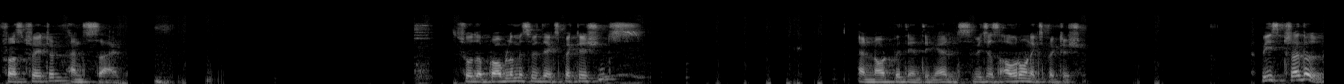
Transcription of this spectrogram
frustrated and sad. So the problem is with the expectations and not with anything else, which is our own expectation. We struggle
